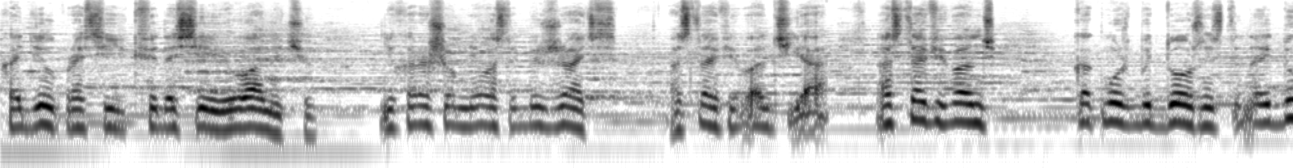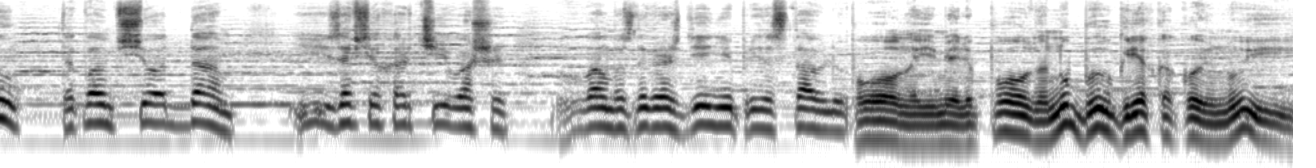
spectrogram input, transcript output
ходил просить к Федосею Ивановичу. Нехорошо мне вас обижать. Оставь, Иваныч, я, оставь, Иваныч, как, может быть, должность-то найду, так вам все отдам. И за все харчи ваши вам вознаграждение предоставлю. Полно, Емеля, полно. Ну, был грех какой, ну и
